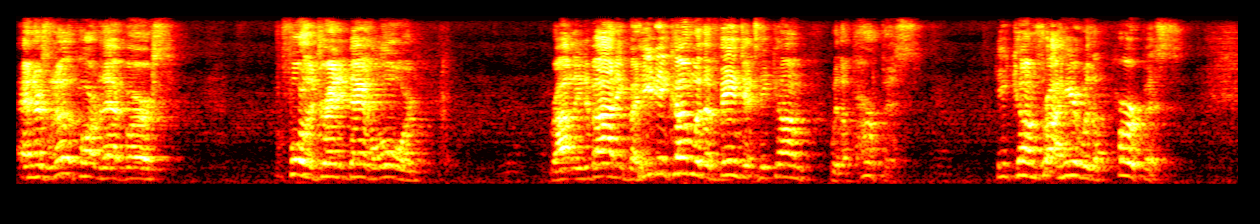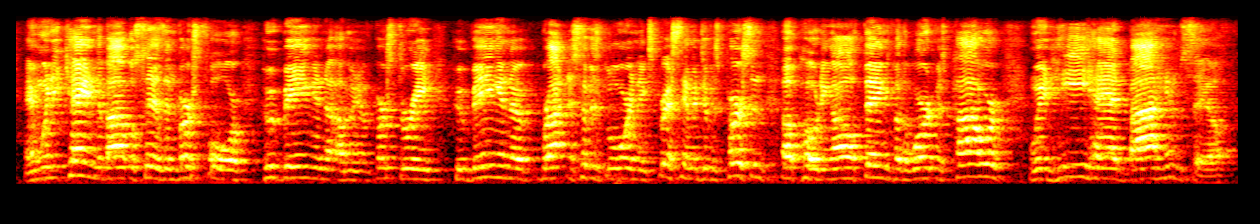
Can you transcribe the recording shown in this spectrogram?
And there's another part of that verse for the dreaded day of the Lord, rightly dividing. But he didn't come with a vengeance, he come with a purpose. He comes right here with a purpose. And when he came, the Bible says in verse 4, who being in the, I mean, verse 3, who being in the brightness of his glory and the express image of his person, upholding all things by the word of his power, when he had by himself,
